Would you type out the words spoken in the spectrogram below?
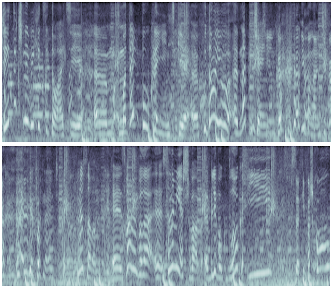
Дієтичний вихід ситуації. Е, м- Модель по-українськи. Е, Худаю е, на печеньках. І бананчиках. І бананчиках. Ну, словом, е, з вами була е, Соломія Шваб, Блівок Блок і Софі Пашкол.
